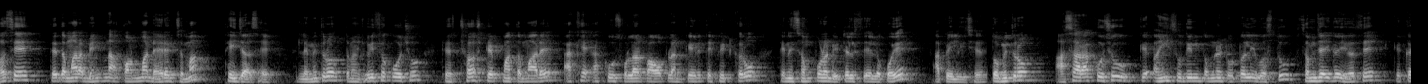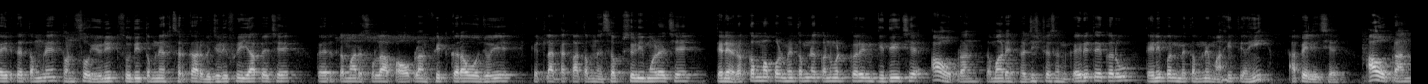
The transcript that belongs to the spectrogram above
હશે તે તમારા બેંકના અકાઉન્ટમાં ડાયરેક્ટ જમા થઈ જશે. એટલે મિત્રો, તમે જોઈ શકો છો કે છ સ્ટેપમાં તમારે આખે આખું સોલાર પાવર પ્લાન્ટ કઈ રીતે ફિટ કરવો તેની સંપૂર્ણ ડિટેલ્સ એ લોકોએ આપેલી છે. તો મિત્રો, આશા રાખું છું કે અહીં સુધી તમને ટોટલી વસ્તુ સમજાઈ ગઈ હશે કે કઈ રીતે તમને ત્રણસો યુનિટ સુધી તમને સરકાર વીજળી ફ્રી આપે છે, કઈ રીતે તમારે સોલાર પાવર પ્લાન્ટ ફિટ કરાવવો જોઈએ, કેટલા ટકા તમને સબસિડી મળે છે, તેને રકમમાં પણ મેં તમને કન્વર્ટ કરીને કીધી છે. આ ઉપરાંત તમારે રજિસ્ટ્રેશન કઈ રીતે કરવું તેની પણ મેં તમને માહિતી અહીં આપેલી છે. આ ઉપરાંત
